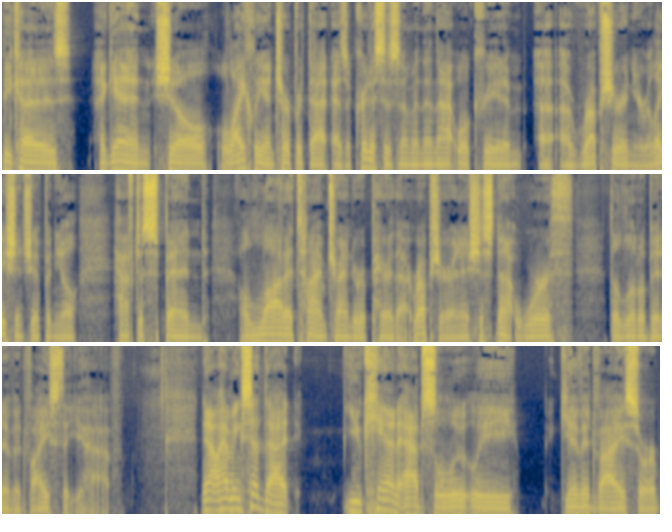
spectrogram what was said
because, again, she'll likely interpret that as a criticism, and then that will create a, a, rupture in your relationship, and you'll have to spend a lot of time trying to repair that rupture, and it's just not worth the little bit of advice that you have. Now, having said that, you can absolutely give advice or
